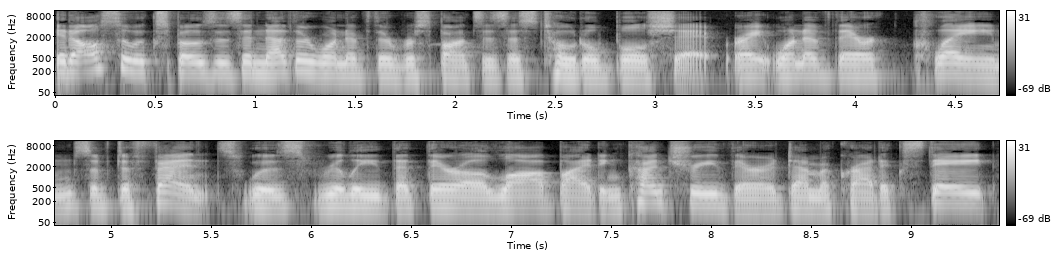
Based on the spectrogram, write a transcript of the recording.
it also exposes another one of their responses as total bullshit right? One of their claims of defense was really that they're a law-abiding country they're a democratic state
